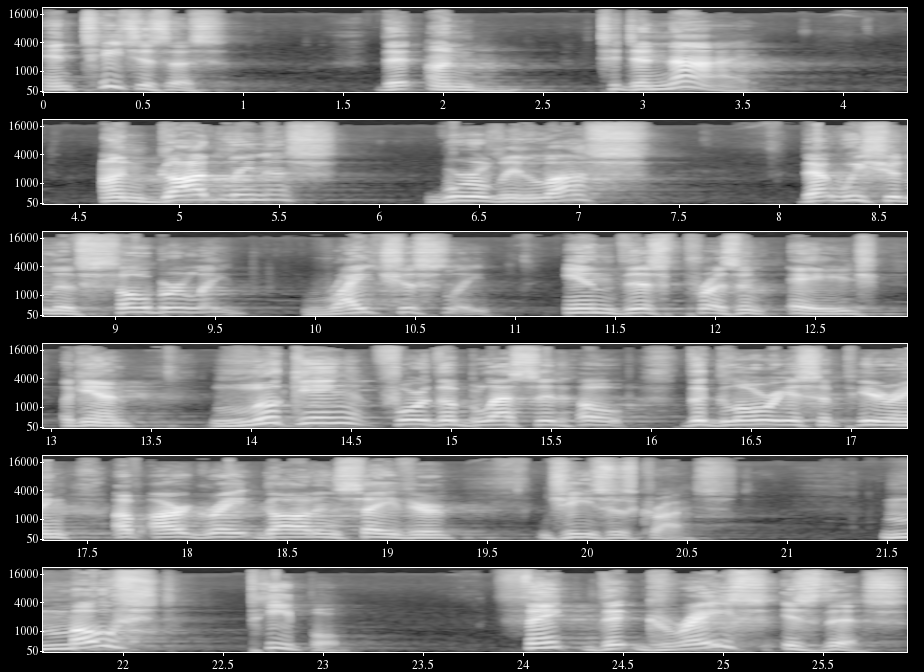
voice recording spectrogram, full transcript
and teaches us that un, to deny ungodliness, worldly lusts, that we should live soberly, righteously in this present age. Again, looking for the blessed hope, the glorious appearing of our great God and Savior, Jesus Christ. Most people think that grace is this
